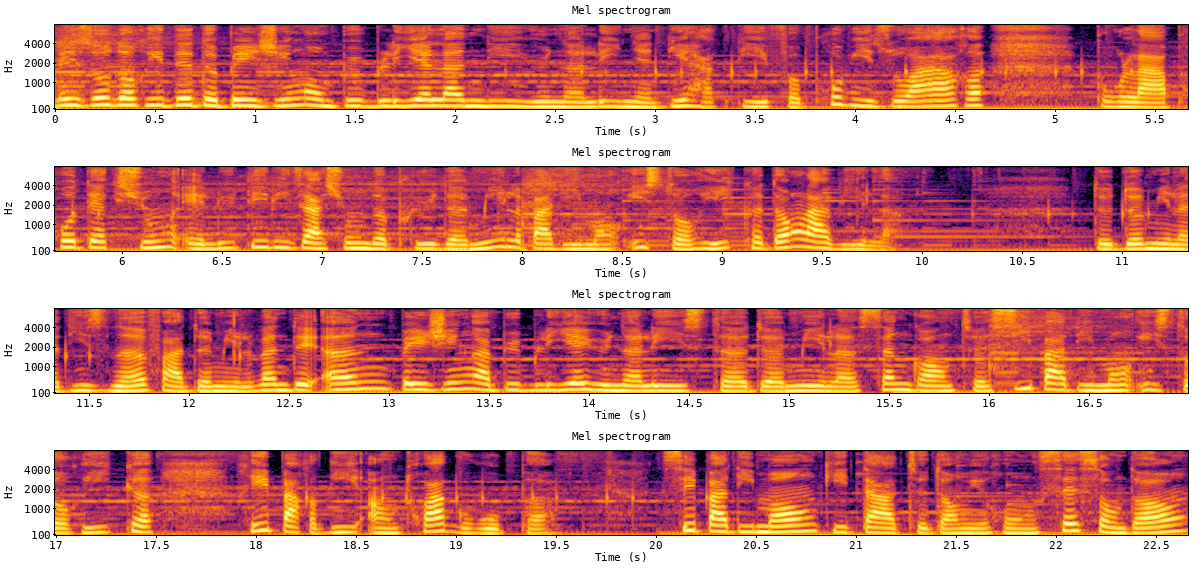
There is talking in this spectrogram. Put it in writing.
Les autorités de Beijing ont publié lundi une ligne directive provisoire pour la protection et l'utilisation de plus de 1000 bâtiments historiques dans la ville. De 2019 à 2021, Beijing a publié une liste de 1056 bâtiments historiques répartis en trois groupes. Ces bâtiments, qui datent d'environ 600 ans,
